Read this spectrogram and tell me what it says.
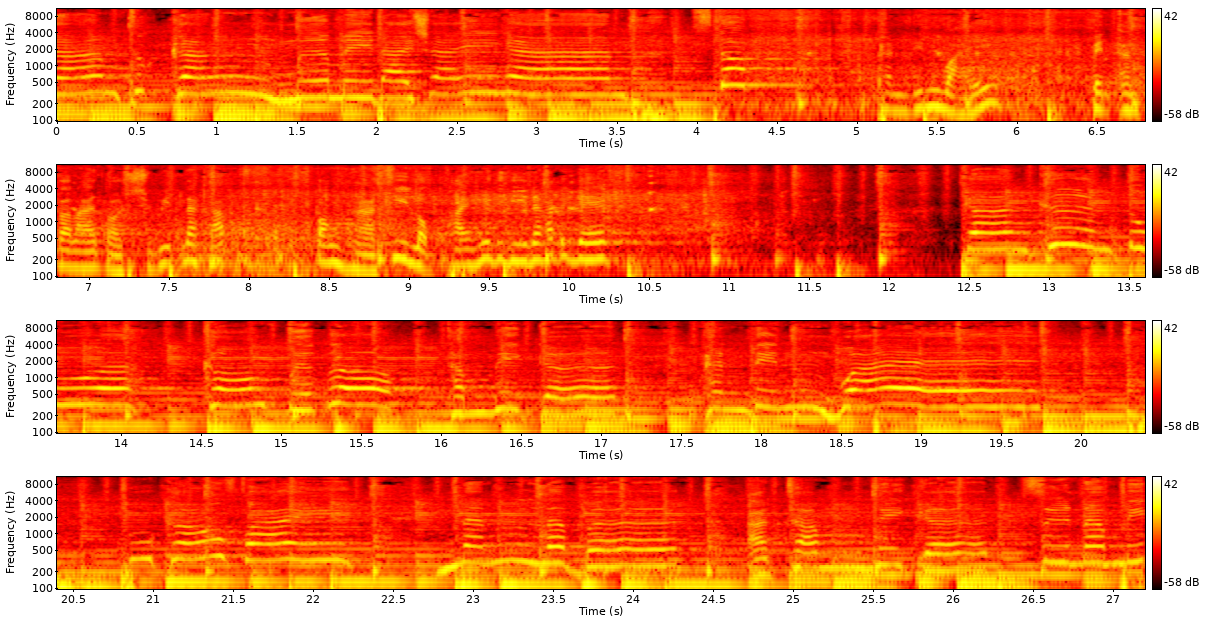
น้ำทุกครั้งเมื่อไม่ได้ใช้งาน stop แผ่นดินไหว เป็นอันตรายต่อชีวิตนะครับ ต้องหาที่หลบภัยให้ดีๆนะครับเด็กๆการเคลื่อนตัวของเปลือกโลกทำให้เกิดแผ่นดินไหวภูเขาไฟ นั้นระเบิด อาจทำให้เกิดสึนามิ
